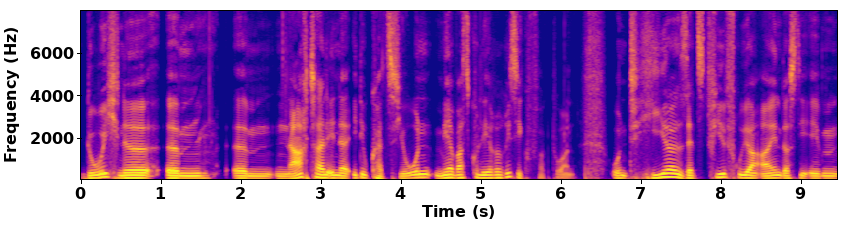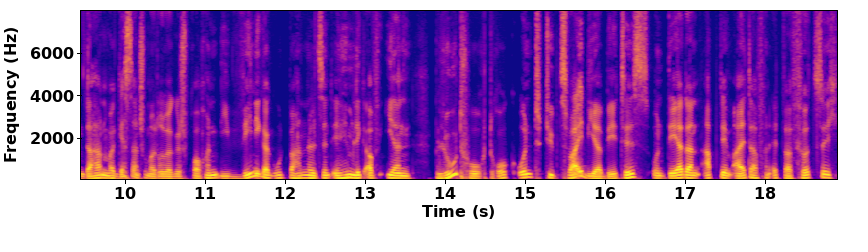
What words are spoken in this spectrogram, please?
durch eine ähm, ähm, Nachteil in der Education mehr vaskuläre Risikofaktoren. Und hier setzt viel früher ein, dass die eben, da haben wir gestern schon mal drüber gesprochen, die weniger gut behandelt sind im Hinblick auf ihren Bluthochdruck und Typ-2-Diabetes und der dann ab dem Alter von etwa 40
